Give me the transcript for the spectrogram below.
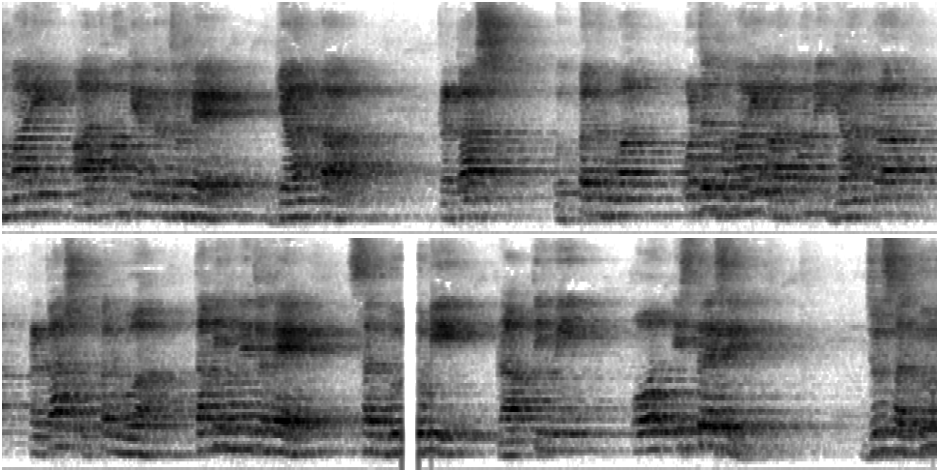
हमारी आत्मा के अंदर जो है ज्ञान का प्रकाश उत्पन्न हुआ। और जब हमारी आत्मा में ज्ञान का प्रकाश उत्पन्न हुआ, तभी हमें जो है सदगुरु जो सदगुरु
